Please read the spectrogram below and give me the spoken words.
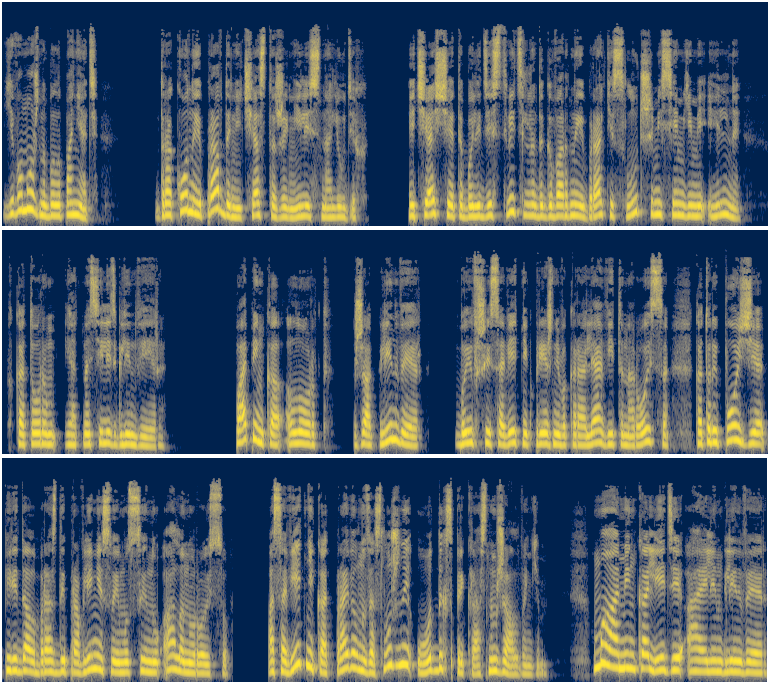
Его можно было понять. Драконы и правда нечасто женились на людях. И чаще это были действительно договорные браки с лучшими семьями Эльны, к которым и относились Глинвейры. Папенька, лорд Жак Глинвейр, бывший советник прежнего короля Витана Ройса, который позже передал бразды правления своему сыну Алану Ройсу, а советника отправил на заслуженный отдых с прекрасным жалованием. Маменька, леди Айлин Глинвейр,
